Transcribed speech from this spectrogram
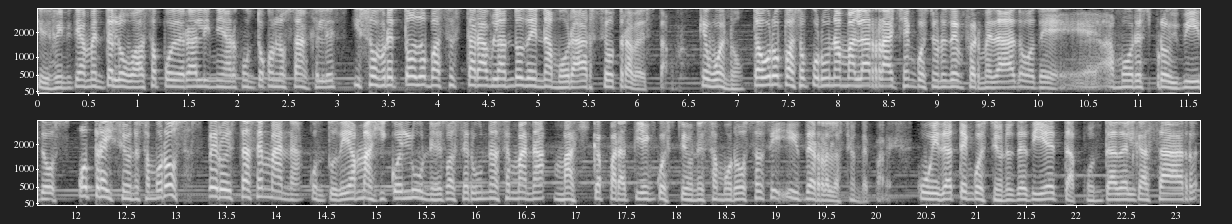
que definitivamente lo vas a poder alinear junto con los ángeles y sobre todo vas a estar hablando de enamorarse otra vez, Tauro. Que bueno, Tauro pasó por una mala racha en cuestiones de enfermedad o de eh, amores prohibidos o traiciones amorosas, pero esta semana, con tu día mágico el lunes, va a ser una semana mágica para ti en cuestiones amorosas y de relación de pareja. Cuídate en cuestiones de dieta, ponte a adelgazar,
